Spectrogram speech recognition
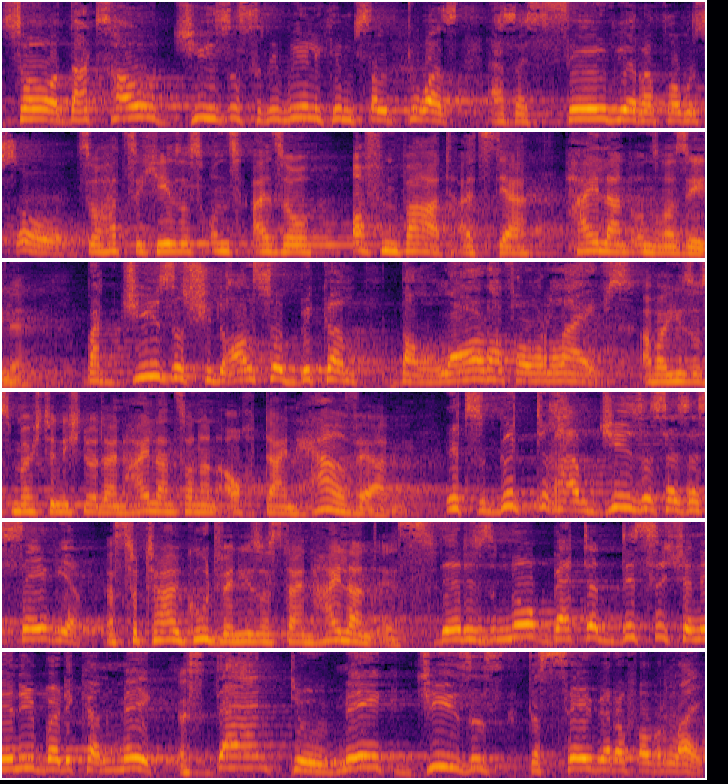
So that's how Jesus revealed himself to us as a savior of our soul. So hat sich Jesus uns also offenbart als der Heiland unserer Seele. But Jesus should also become the Lord of our lives. Aber Jesus möchte nicht nur dein Heiland, sondern auch dein Herr werden. It's good to have Jesus as a savior. Das ist total gut, wenn Jesus dein Heiland ist. There is no better decision anybody can make Es- than to make Jesus the savior of our life.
